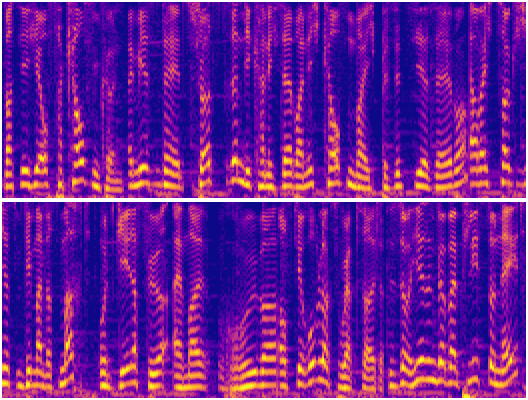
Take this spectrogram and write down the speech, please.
was ihr hier auch verkaufen könnt. Bei mir sind da jetzt Shirts drin, die kann ich selber nicht kaufen, weil ich besitze sie ja selber. Aber ich zeige euch jetzt, wie man das macht und gehe dafür einmal rüber auf die Roblox-Webseite. So, hier sind wir bei Please Donate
